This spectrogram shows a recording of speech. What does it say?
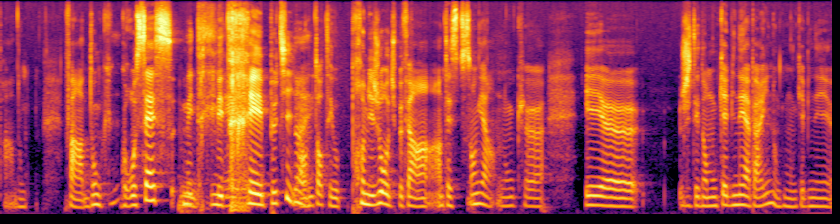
Enfin, donc, enfin, donc grossesse, mais très, mais très petit. En même temps, t'es au premier jour où tu peux faire un, test sanguin. Donc, et j'étais dans mon cabinet à Paris, donc mon cabinet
